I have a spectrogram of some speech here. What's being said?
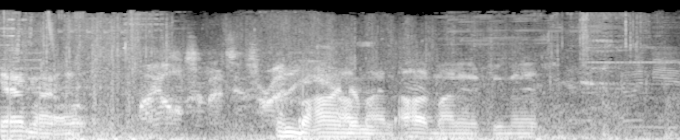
Yeah, my ult. I'm behind I'll have, him. mine, I'll have mine in a few minutes. So we need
